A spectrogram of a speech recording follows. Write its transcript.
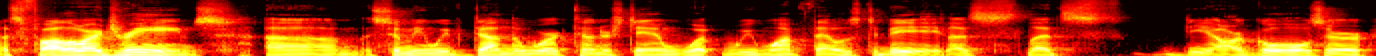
let's follow our dreams, um, assuming we've done the work to understand what we want those to be. Let's let's you know, our goals are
